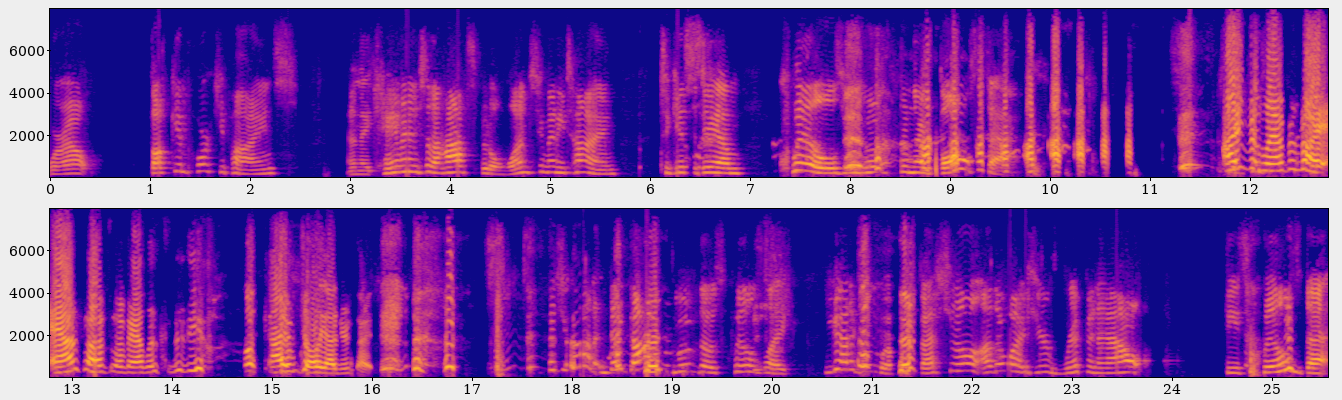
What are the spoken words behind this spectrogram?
were out fucking porcupines and they came into the hospital one too many times to get the damn quills removed from their ball sack. I've been laughing my ass off so bad listening to you. Like, I'm totally on your side. But you got They got to remove those quills. Like you got to go to a professional. Otherwise, you're ripping out these quills that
